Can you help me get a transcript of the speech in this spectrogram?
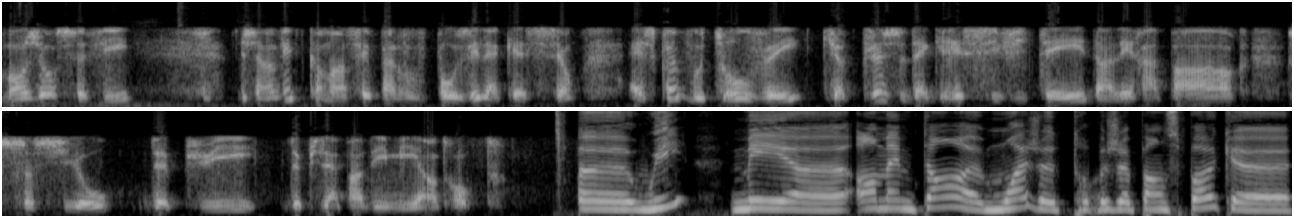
Bonjour Sophie. J'ai envie de commencer par vous poser la question. Est-ce que vous trouvez qu'il y a plus d'agressivité dans les rapports sociaux depuis, depuis la pandémie, entre autres? Euh, oui, mais euh, en même temps, euh, moi, je je pense pas que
